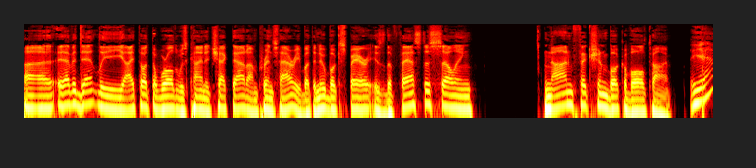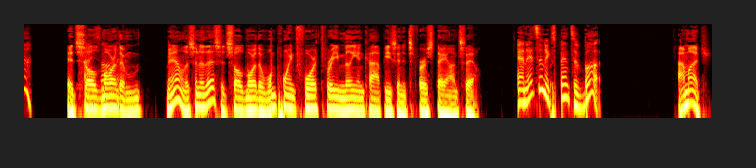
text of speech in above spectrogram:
Uh, evidently, I thought the world was kind of checked out on Prince Harry, but the new book Spare is the fastest selling nonfiction book of all time. Yeah. It sold more that. than, yeah, listen to this. It sold more than 1.43 million copies in its first day on sale. And it's an expensive book. How much?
